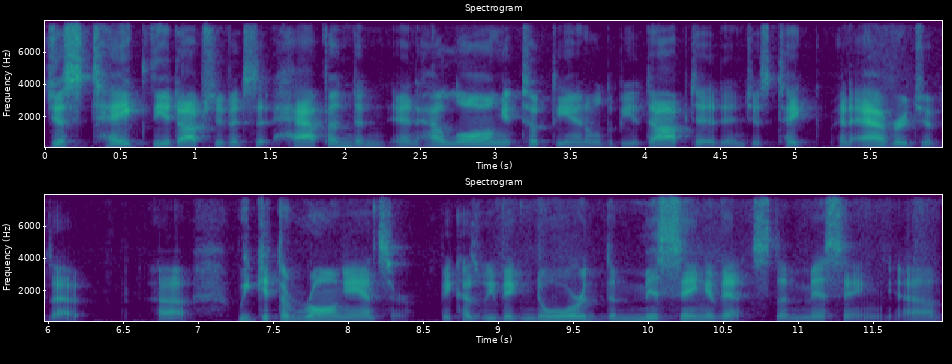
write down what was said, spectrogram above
just take the adoption events that happened and, and how long it took the animal to be adopted and just take an average of that, uh, we get the wrong answer because we've ignored the missing events, the missing um,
